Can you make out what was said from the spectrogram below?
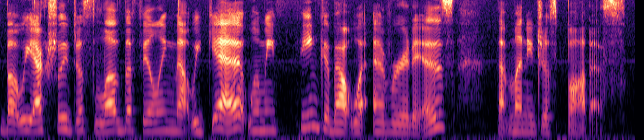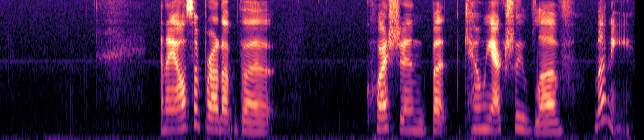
but we actually just love the feeling that we get when we think about whatever it is that money just bought us. And I also brought up the question, but can we actually love money?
